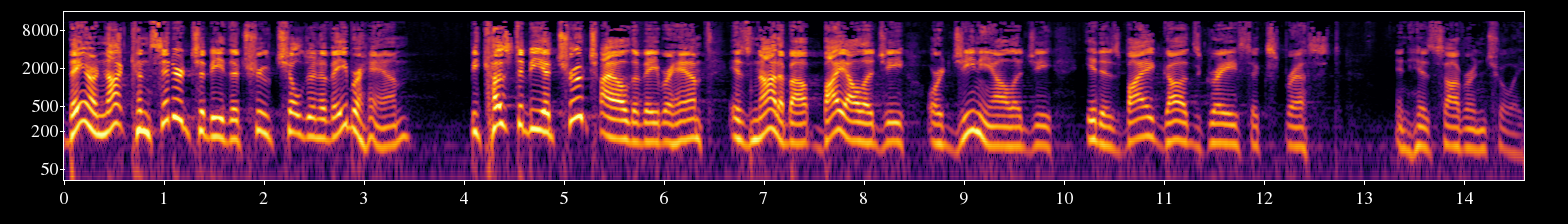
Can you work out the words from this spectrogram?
they are not considered to be the true children of Abraham because to be a true child of Abraham is not about biology or genealogy. It is by God's grace expressed in his sovereign choice.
